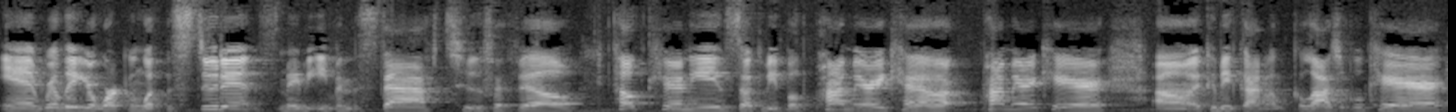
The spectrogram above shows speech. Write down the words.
and really you're working with the students, maybe even the staff to fulfill healthcare needs. So it could be both primary care, primary care, uh, it could be gynecological care.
